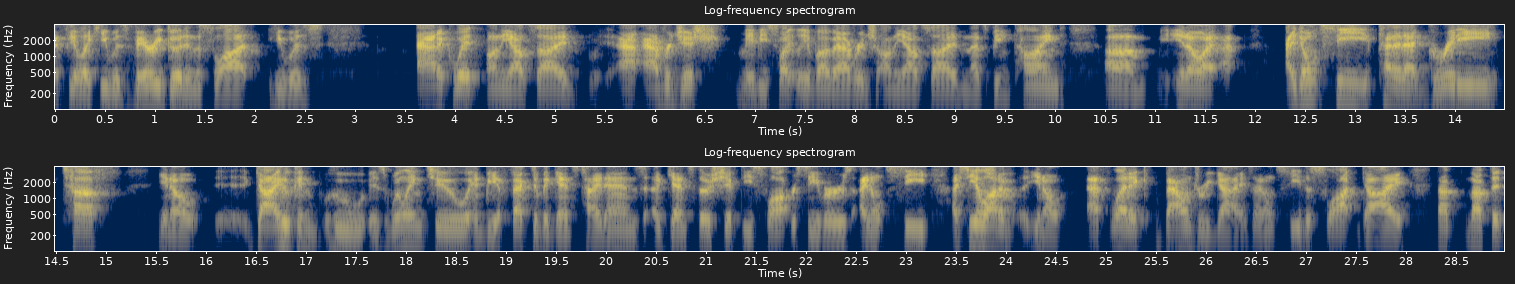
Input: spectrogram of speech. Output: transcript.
I feel like he was very good in the slot. He was adequate on the outside, a- average-ish, maybe slightly above average on the outside, and that's being kind. Um, you know, I I don't see kind of that gritty, tough, you know, guy who can who is willing to and be effective against tight ends, against those shifty slot receivers. I don't see. I see a lot of you know athletic boundary guys. I don't see the slot guy. Not not that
